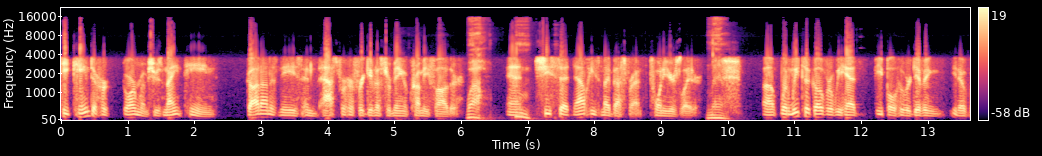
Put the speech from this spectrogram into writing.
He came to her dorm room. She was 19, got on his knees, and asked for her forgiveness for being a crummy father. Wow. And mm. she said, now he's my best friend 20 years later. Man. Uh, when we took over, we had people who were giving, you know,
